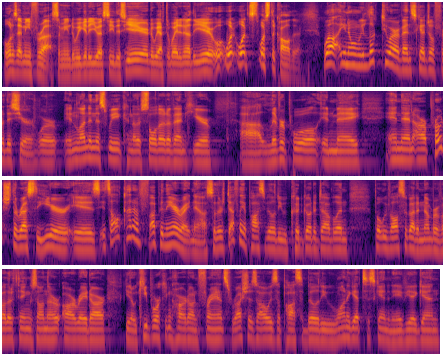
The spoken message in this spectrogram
well, what does that mean for us? I mean, do we get a UFC this year? Do we have to wait another year? What, what's what's the call there? Well, you know, when we look to our event schedule for this year, we're in London this week, another sold out event here, uh, Liverpool in May. And then our approach to the rest of the year is it's all kind of up in the air right now. So there's definitely a possibility we could go to Dublin, but we've also got a number of other things on our, our radar. You know, keep working hard on France. Russia's always a possibility. We want to get to Scandinavia again.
